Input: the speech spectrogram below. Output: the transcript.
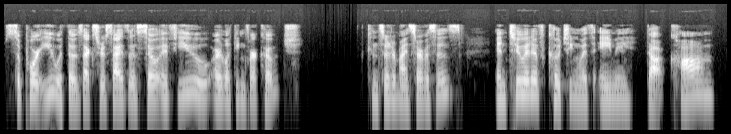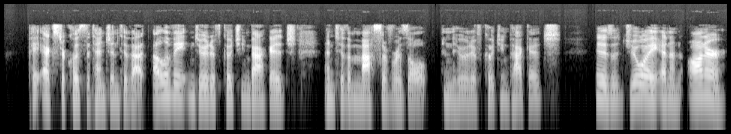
support you with those exercises. So if you are looking for a coach, consider my services. Intuitivecoachingwithamy.com. Pay extra close attention to that Elevate Intuitive Coaching Package and to the Massive Result Intuitive Coaching Package. It is a joy and an honor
